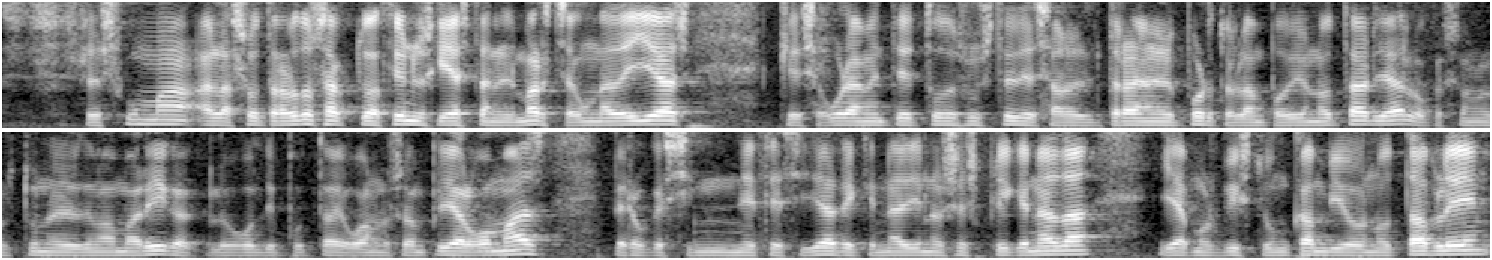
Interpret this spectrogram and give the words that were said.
se suma a las otras dos actuaciones que ya están en marcha. Una de ellas, que seguramente todos ustedes al entrar en el puerto lo han podido notar ya, lo que son los túneles de Mamariga, que luego el diputado igual nos amplía algo más, pero que sin necesidad de que nadie nos explique nada, ya hemos visto un cambio notable.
